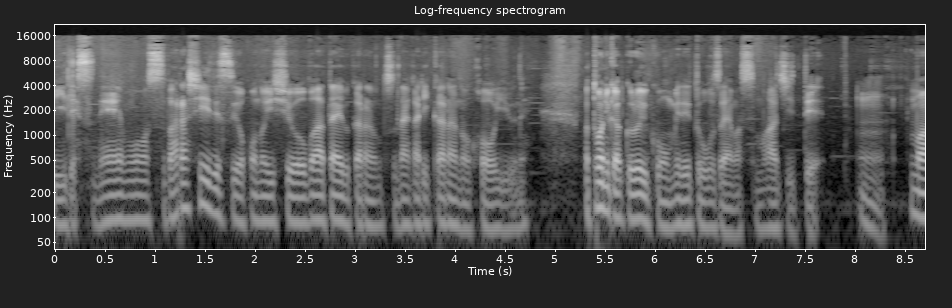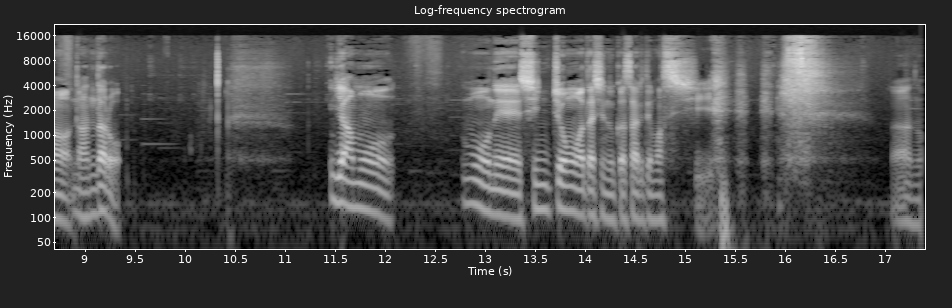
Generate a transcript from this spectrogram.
いいですね。もう素晴らしいですよ。この石オーバータイムからのつながりからのこういうね、まあとにかくるいくんおめでとうございます。マジで。うん。まあなんだろう。いやもうもうね身長も私抜かされてますし。あの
